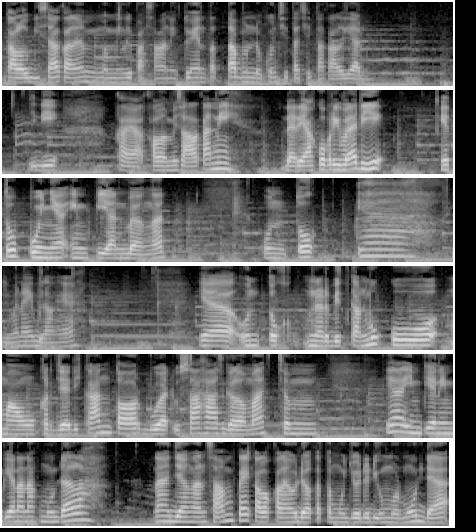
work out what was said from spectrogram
kalau bisa kalian memilih pasangan itu yang tetap mendukung cita-cita kalian. Jadi kayak kalau misalkan nih dari aku pribadi itu punya impian banget untuk ya gimana ya bilangnya? Ya untuk menerbitkan buku mau kerja di kantor buat usaha segala macem ya impian-impian anak muda lah nah jangan sampai kalau kalian udah ketemu jodoh di umur muda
